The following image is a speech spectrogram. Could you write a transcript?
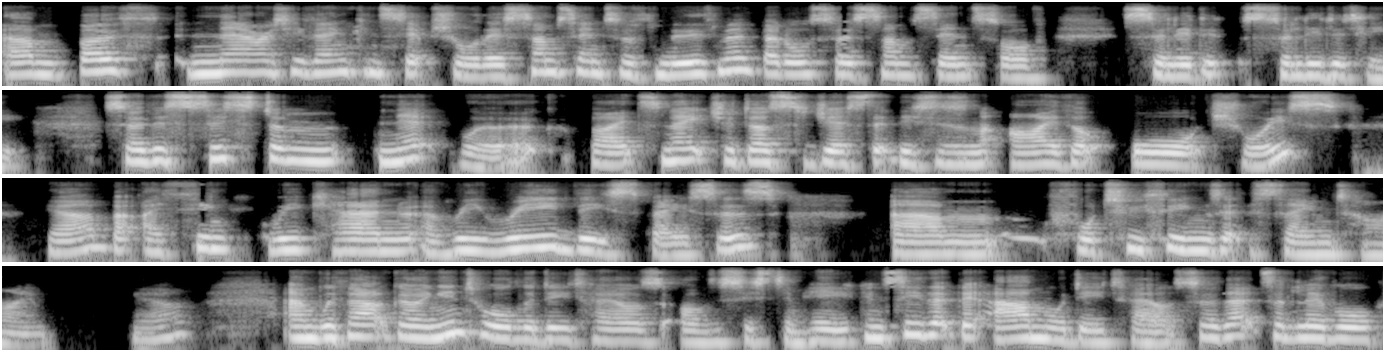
um, both narrative and conceptual. There's some sense of movement, but also some sense of solidity. So the system network, by its nature, does suggest that this is an either or choice. Yeah, but I think we can uh, reread these spaces um, for two things at the same time. Yeah, and without going into all the details of the system here, you can see that there are more details. So that's a level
